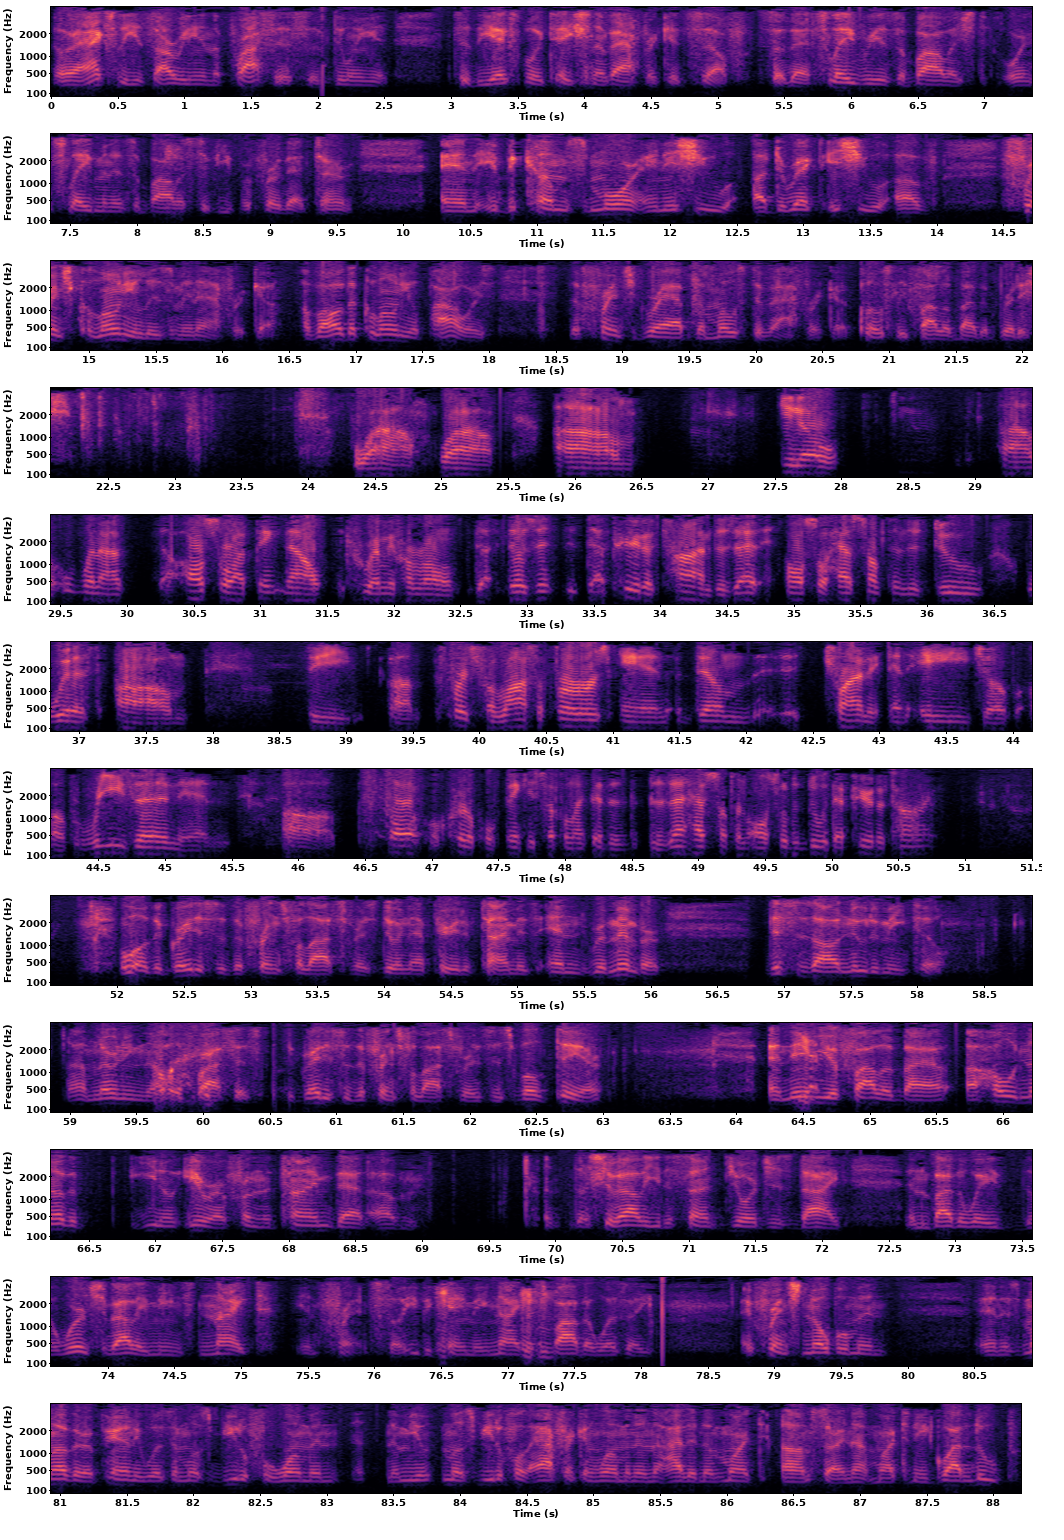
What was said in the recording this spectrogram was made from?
or actually it's already in the process of doing it, to the exploitation of Africa itself, so that slavery is abolished, or enslavement is abolished, if you prefer that term, and it becomes more an issue, a direct issue of French colonialism in Africa. Of all the colonial powers, the French grabbed the most of Africa, closely followed by the British. Wow, wow. Um, you know, uh, when I also I think now, correct me if I'm wrong, does it that period of time does that also have something to do with um, the um, French philosophers and them trying to, an age of, of reason and uh, thought or critical thinking, something like that. Does, does that have something also to do with that period of time? Well, the greatest of the French philosophers during that period of time is, and remember, this is all new to me too. I'm learning the whole process. The greatest of the French philosophers is Voltaire, and then yes. you're followed by a, a whole nother, you know, era from the time that um, the Chevalier de Saint Georges died. And by the way, the word Chevalier means knight in French. So he became a knight. His mm-hmm. father was a, a French nobleman, and his mother apparently was the most beautiful woman, the mu- most beautiful African woman in the island of Mart. Uh, I'm sorry, not Martinique, Guadeloupe.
